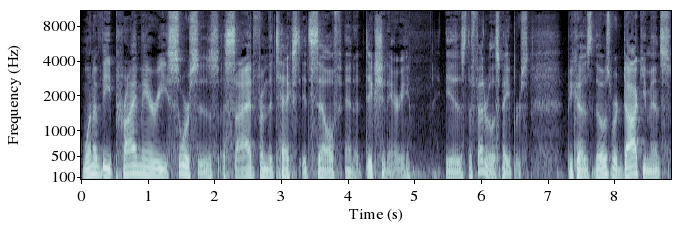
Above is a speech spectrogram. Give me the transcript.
one of the primary sources, aside from the text itself and a dictionary, is the Federalist Papers, because those were documents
